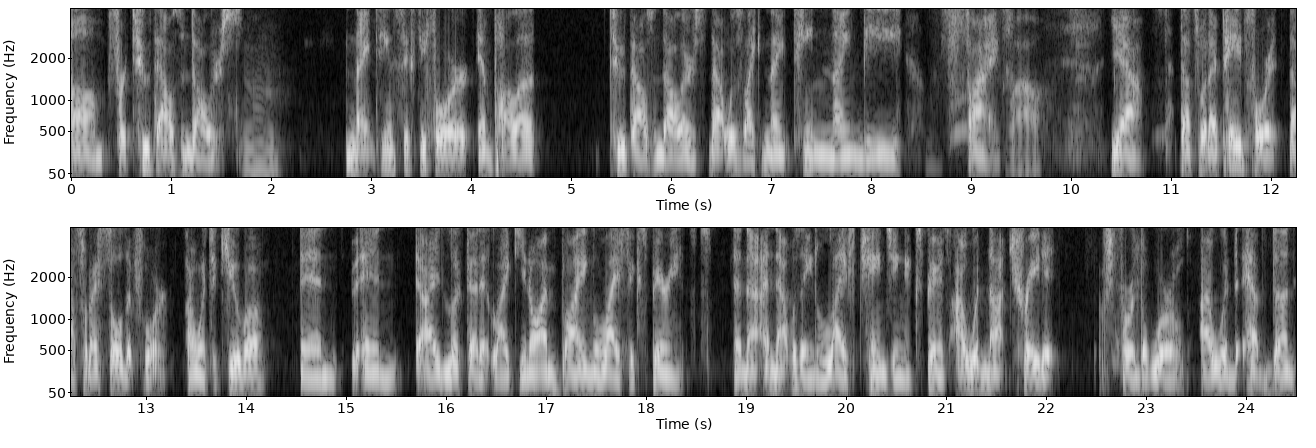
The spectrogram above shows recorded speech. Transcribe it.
um, for $2,000. Mm. 1964 Impala, $2,000. That was like 1995. Wow. Yeah. That's what I paid for it. That's what I sold it for. I went to Cuba and and I looked at it like you know I'm buying life experience, and that and that was a life changing experience. I would not trade it for the world. I would have done.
